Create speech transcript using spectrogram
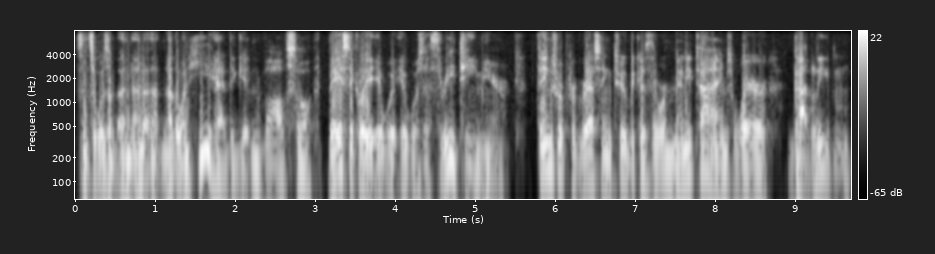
since it was an, another one, he had to get involved. So basically, it w- it was a three team here. Things were progressing too because there were many times where Gottliebin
